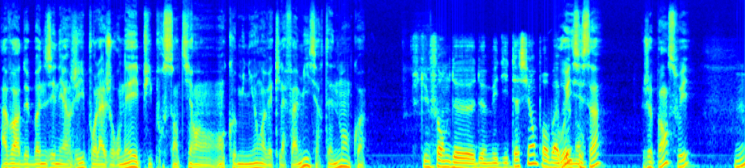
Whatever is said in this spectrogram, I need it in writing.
avoir de bonnes énergies pour la journée et puis pour se sentir en, communion avec la famille certainement quoi. C'est une forme de, de méditation probablement. Oui c'est ça. Je pense, oui. Hmm.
